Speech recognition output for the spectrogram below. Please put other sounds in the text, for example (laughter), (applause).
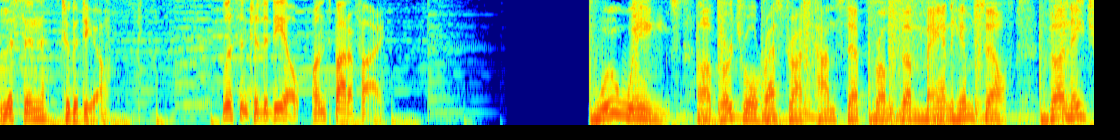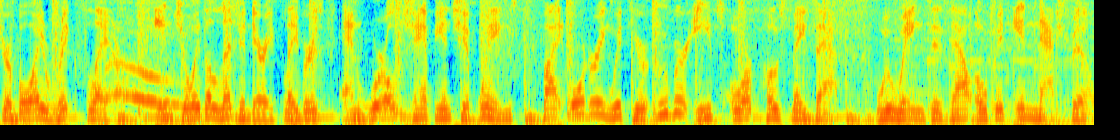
Listen to The Deal. Listen to the deal on Spotify. Woo Wings, a virtual restaurant concept from the man himself, the nature boy Ric Flair. Enjoy the legendary flavors and world championship wings by ordering with your Uber Eats or Postmates app. Woo Wings is now open in Nashville,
